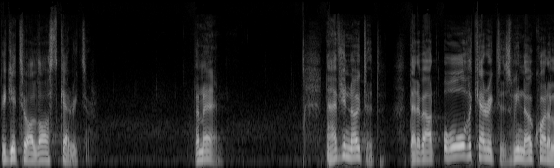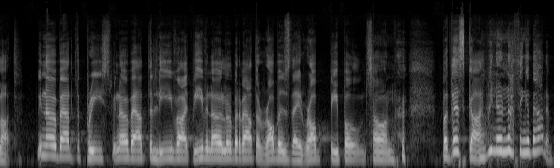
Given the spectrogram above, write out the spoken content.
we get to our last character the man. Now, have you noted that about all the characters, we know quite a lot? We know about the priest, we know about the Levite, we even know a little bit about the robbers, they rob people and so on. but this guy, we know nothing about him.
